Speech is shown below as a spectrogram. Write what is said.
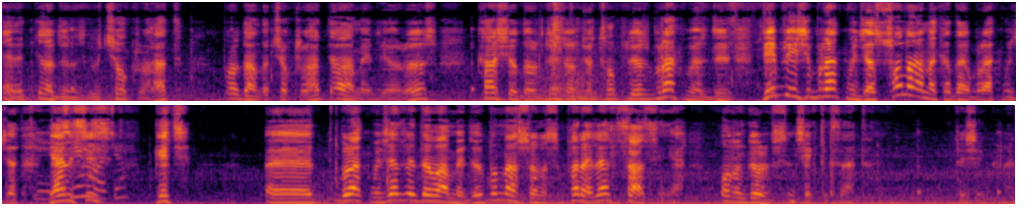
Evet gördüğünüz gibi çok rahat. Buradan da çok rahat devam ediyoruz. Karşıya doğru düz önce topluyoruz. Bırakmıyoruz. De- Debriyajı bırakmayacağız. Son ana kadar bırakmayacağız. Yani Geçeyim mi siz geç e, bırakmayacağız ve devam ediyoruz. Bundan sonrası paralel sağ sinyal. Onun görüntüsünü çektik zaten. Teşekkürler.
